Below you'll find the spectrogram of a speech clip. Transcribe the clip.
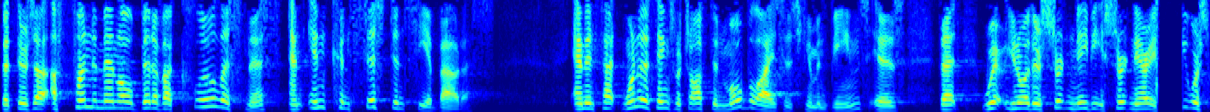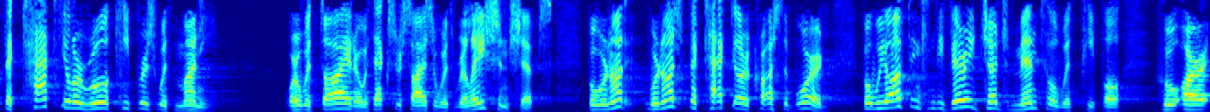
That there's a, a fundamental bit of a cluelessness and inconsistency about us. And in fact, one of the things which often mobilizes human beings is that we're, you know, there's certain, maybe certain areas, we're spectacular rule keepers with money, or with diet, or with exercise, or with relationships, but we're not, we're not spectacular across the board, but we often can be very judgmental with people who are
